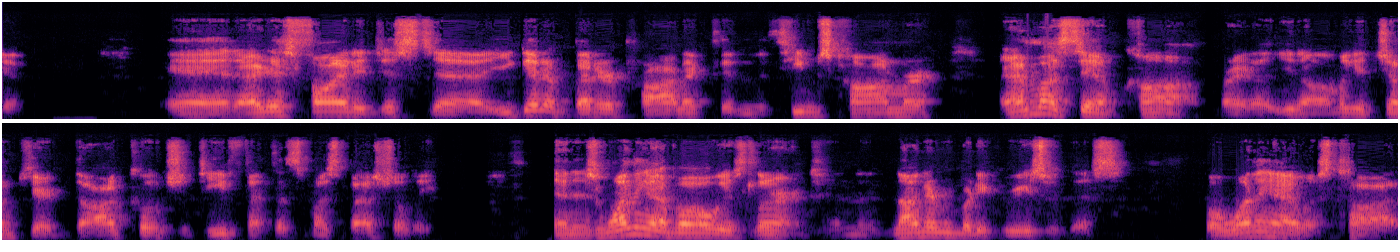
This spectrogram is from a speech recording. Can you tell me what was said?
in. And I just find it just uh, you get a better product, and the team's calmer. And I must say I'm calm, right? You know, I'm like a junkyard dog coach of defense. That's my specialty. And there's one thing I've always learned, and not everybody agrees with this, but one thing I was taught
